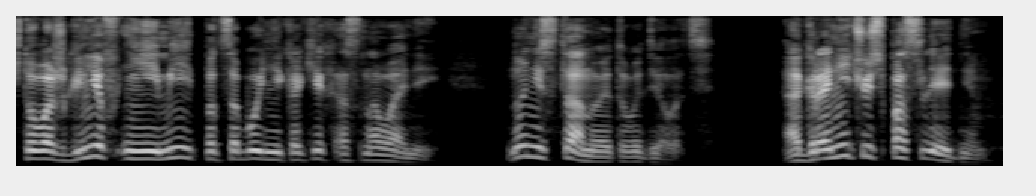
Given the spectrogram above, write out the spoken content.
что ваш гнев не имеет под собой никаких оснований, но не стану этого делать. Ограничусь последним.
